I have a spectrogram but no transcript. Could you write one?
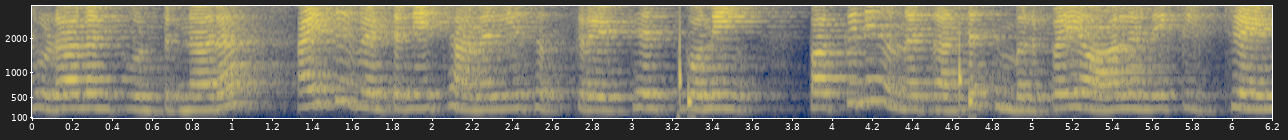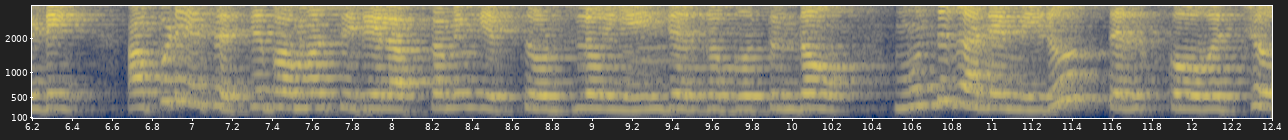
చూడాలనుకుంటున్నారా? అయితే వెంటనే ఛానల్ని సబ్స్క్రైబ్ చేసుకొని పక్కనే ఉన్న గంట సింబల్ పై ఆల్ అని క్లిక్ చేయండి. అప్పుడే సత్యభామ సీరియల్ అప్కమింగ్ ఎపిసోడ్స్లో ఏం జరగబోతుందో ముందుగానే మీరు తెలుసుకోవచ్చు.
